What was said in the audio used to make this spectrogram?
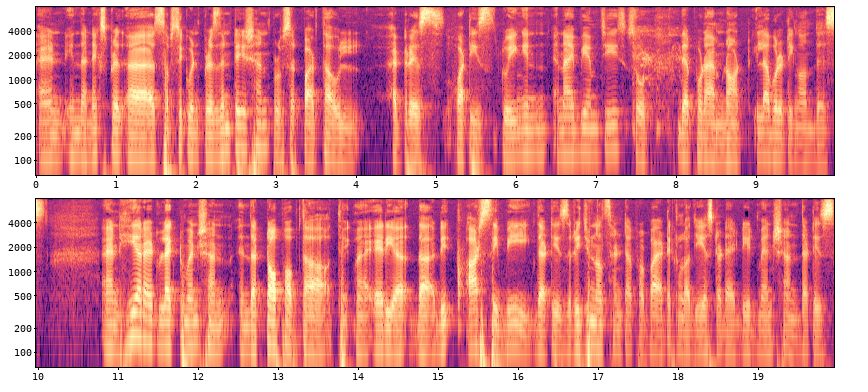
And in the next pre uh, subsequent presentation, Professor Partha will address what he's doing in NIBMG. So therefore, I'm not elaborating on this. And here I'd like to mention in the top of the uh, area, the RCB, that is Regional Center for Biotechnology, yesterday I did mention, that is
